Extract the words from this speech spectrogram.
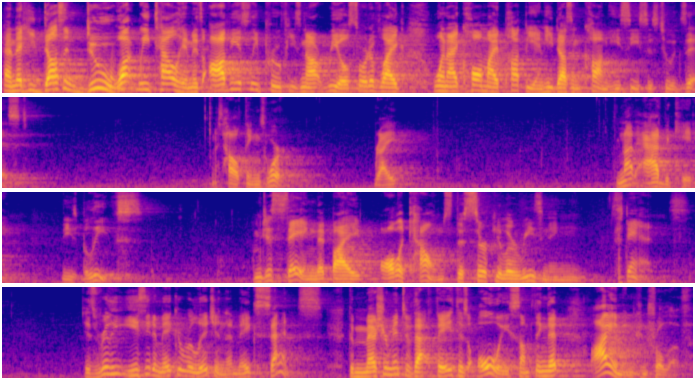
and that he doesn't do what we tell him is obviously proof he's not real, sort of like when I call my puppy and he doesn't come, he ceases to exist. That's how things work, right? I'm not advocating these beliefs. I'm just saying that by all accounts, the circular reasoning stands. It's really easy to make a religion that makes sense. The measurement of that faith is always something that I am in control of.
